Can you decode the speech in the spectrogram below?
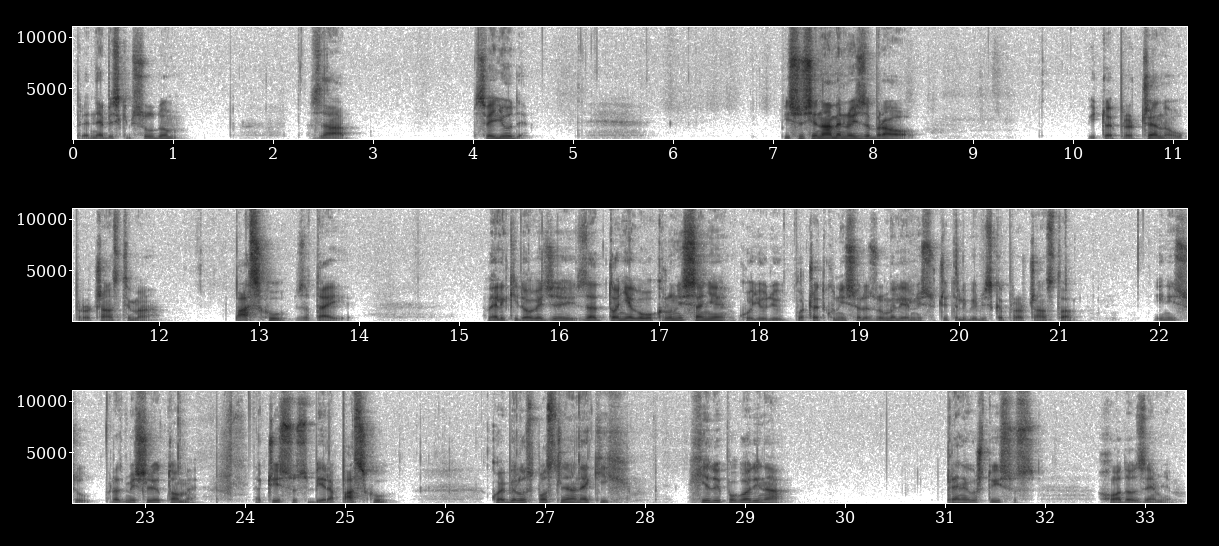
pred nebeskim sudom za sve ljude. Isus je namerno izabrao, i to je proročeno u proročanstvima, pashu za taj veliki događaj, za to njegovo krunisanje, koje ljudi u početku nisu razumeli, jer nisu čitali biblijska proročanstva i nisu razmišljali o tome. Znači, Isus bira pasku, koja je bila uspostavljena nekih hiljadu i po godina pre nego što Isus hodao zemljom.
